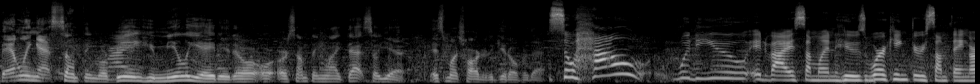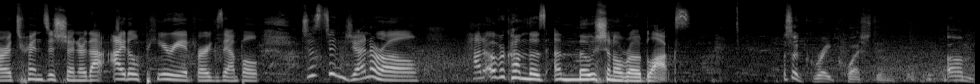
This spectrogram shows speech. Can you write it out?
failing at something or right. being humiliated or, or, or, something like that. So, yeah, it's much harder to get over that. So, how would you advise someone who's working through something or a transition or that idle period, for example, just in general, how to overcome those emotional roadblocks? That's a great question. Um,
